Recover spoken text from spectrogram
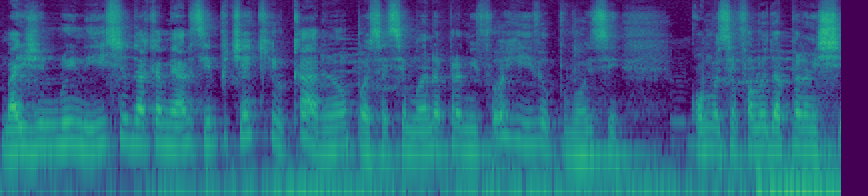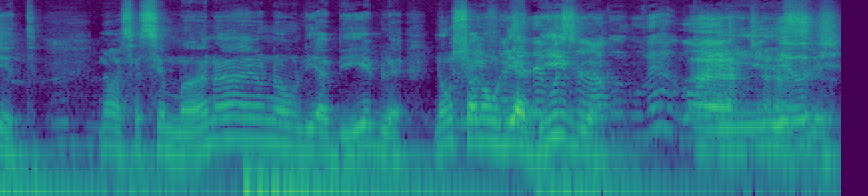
Mas no início da caminhada sempre tinha aquilo. Cara, não, pô, essa semana pra mim foi horrível. Pô, vamos assim, como você falou da prancheta. Não, essa semana eu não li a Bíblia. Não só não li a Bíblia. Com vergonha É, de Isso. Deus.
